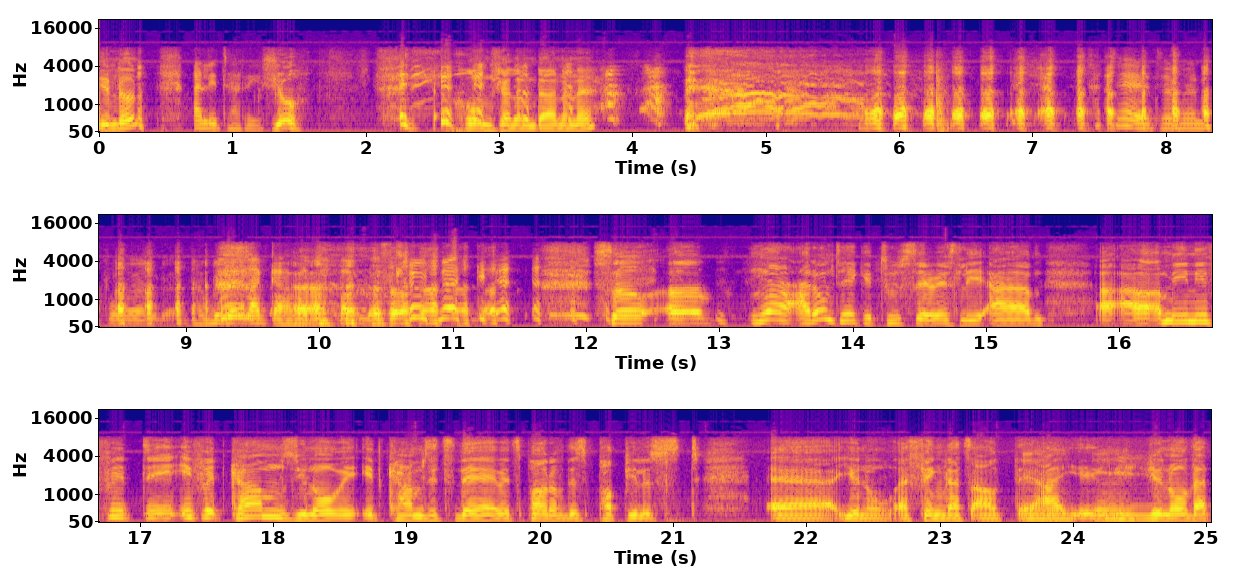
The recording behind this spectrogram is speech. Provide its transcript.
you know? alliteration. Yo. Home mntana ne? Thetha, man, Ndakubizela gama, Paulos. so um, yeah, I don't take it too seriously. Um, I, I mean, if it if it comes, you know, it, comes. It's there. It's part of this populist, uh, you know, a thing that's out there. I, you know that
